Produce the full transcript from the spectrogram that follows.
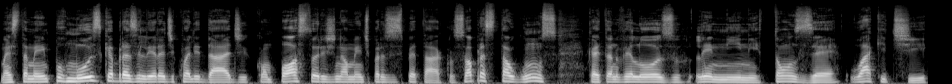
mas também por música brasileira de qualidade, composta originalmente para os espetáculos. Só para citar alguns, Caetano Veloso, Lenine, Tom Zé, Wakiti,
